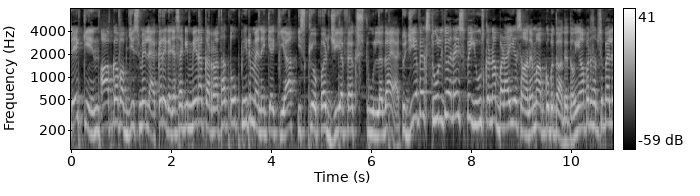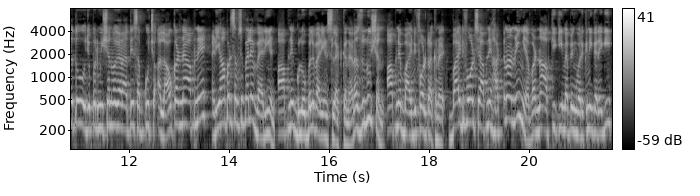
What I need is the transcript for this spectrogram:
लेकिन आपका पबजी इसमें लैग करेगा। जैसा कि मेरा कर रहा था तो फिर मैंने क्या किया? इसके ऊपर जी एफ़ एक्स टूल लगाया। तो जी एफ़ एक्स टूल जो है ना इस पे यूज़ करना बड़ा ही आसान है, मैं आपको बता देता हूँ। यहाँ पर सबसे पहले तो जो परमिशन वगैरह आती है, सब कुछ अलाउ करना है आपने। एंड यहाँ पर सबसे पहले वेरियंट आपने ग्लोबल वेरियंट सेलेक्ट करना है। रेजोल्यूशन आपने बाय डिफ़ॉल्ट रखना है। बाय डिफ़ॉल्ट से आपने हटना नहीं है, वरना आपकी की मैपिंग वर्क नहीं करेगी।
